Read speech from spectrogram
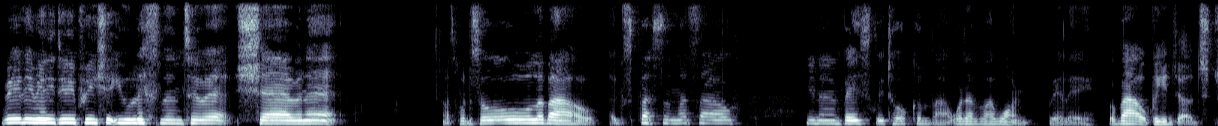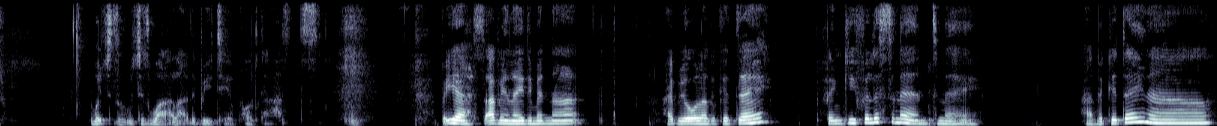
Really, really do appreciate you listening to it, sharing it. That's what it's all about. Expressing myself, you know, basically talking about whatever I want, really, without being judged. Which is which is why I like the beauty of podcasts. But yes, I've been Lady Midnight. Hope you all have a good day. Thank you for listening to me. Have a good day now.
